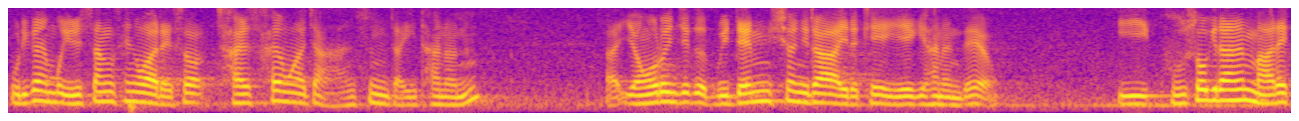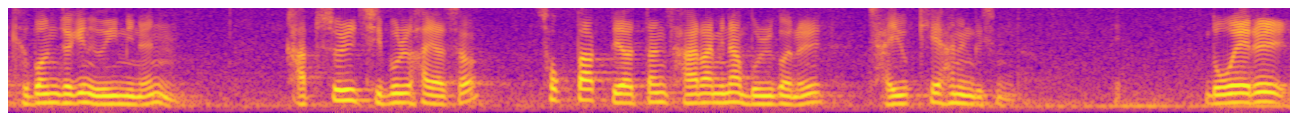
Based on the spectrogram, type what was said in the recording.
우리가 뭐 일상생활에서 잘 사용하지 않습니다. 이 단어는 아, 영어로 이제 그 redemption이라 이렇게 얘기하는데요. 이 구속이라는 말의 근본적인 의미는 값을 지불하여서 속박되었던 사람이나 물건을 자유케 하는 것입니다. 노예를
